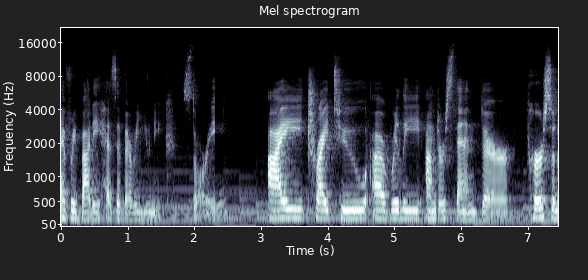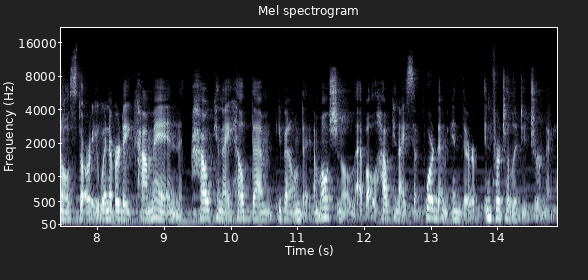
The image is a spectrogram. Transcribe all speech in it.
Everybody has a very unique story. I try to uh, really understand their personal story whenever they come in. How can I help them even on the emotional level? How can I support them in their infertility journey?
